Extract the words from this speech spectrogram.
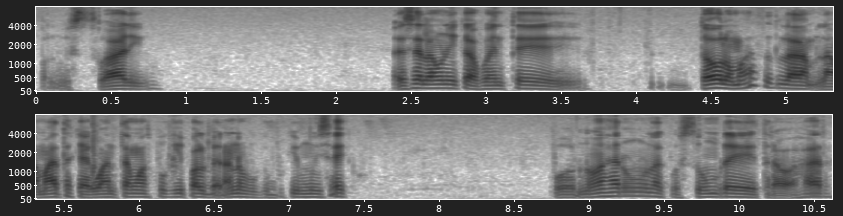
para el vestuario. Esa es la única fuente, todo lo más es la, mata que aguanta más poquito para el verano porque es muy seco. Por no dejar uno la costumbre de trabajar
